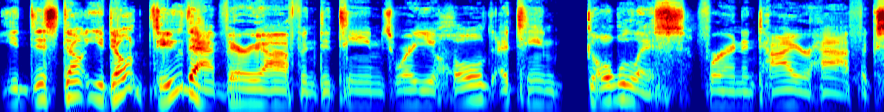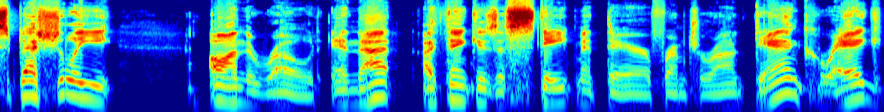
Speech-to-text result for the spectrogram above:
you just don't you don't do that very often to teams where you hold a team goalless for an entire half, especially on the road. And that I think is a statement there from Toronto. Dan Craig,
